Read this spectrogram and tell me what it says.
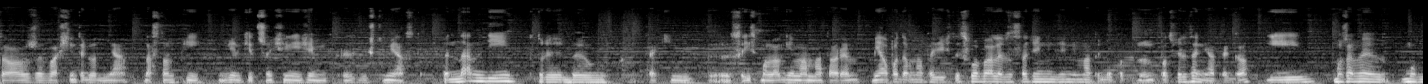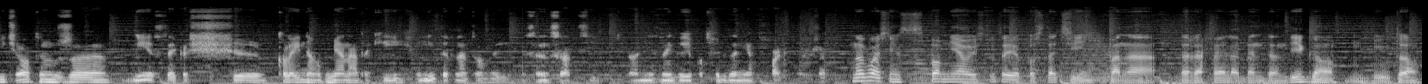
to, że właśnie tego dnia nastąpi wielkie trzęsienie ziemi, które zniszczy miasto. Bendandi, który był takim e, sejsmologiem, amatorem, miał podobno powiedzieć te słowa, ale w zasadzie nigdzie nie ma tego potwierdzenia tego i możemy mówić o tym, że nie jest to jakaś e, kolejna odmiana takiej internetowej sensacji, która nie znajduje potwierdzenia w faktach. Że... No właśnie, wspomniałeś tutaj o postaci pana Rafaela Bendandiego. Był to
